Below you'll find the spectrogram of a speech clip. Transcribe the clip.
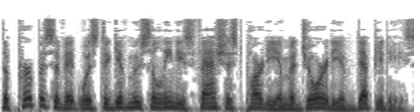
The purpose of it was to give Mussolini's fascist party a majority of deputies.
